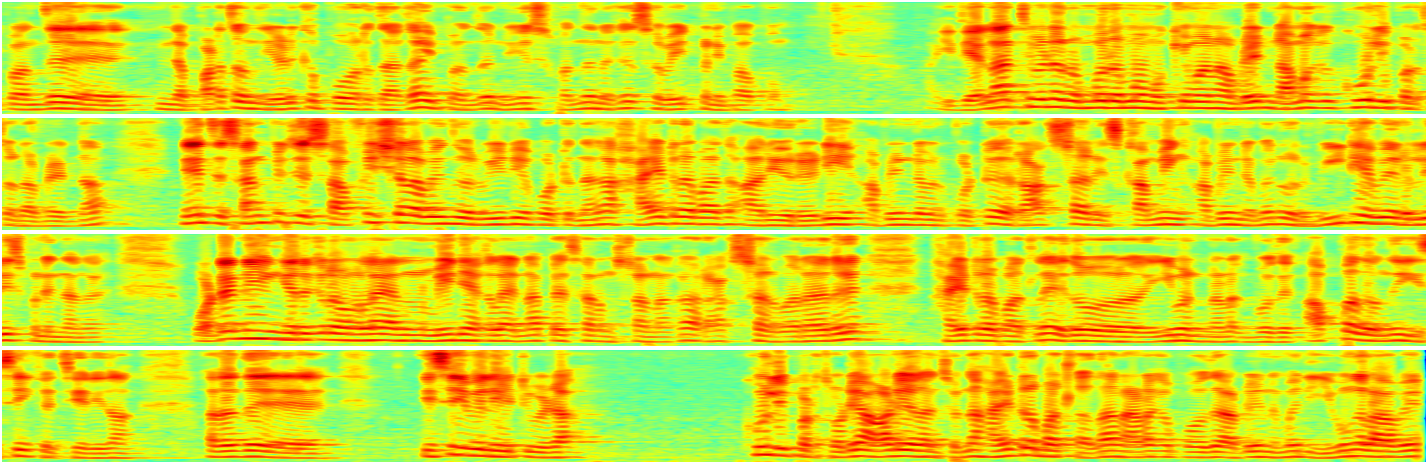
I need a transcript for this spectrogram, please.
இப்போ வந்து இந்த படத்தை வந்து எடுக்க போகிறதாக இப்போ வந்து நியூஸ் வந்து எனக்கு ஸோ வெயிட் பண்ணி பார்ப்போம். இது எல்லாத்தையும் விட ரொம்ப ரொம்ப முக்கியமான அப்டேட் நமக்கு கூலி படத்தோட அப்டேட் தான். நேற்று சன் பிக்சர்ஸ் அஃபிஷியலாக வந்து ஒரு வீடியோ போட்டிருந்தாங்க ஹைதராபாத் ஆர் யூ ரெடி அப்படின்ற மாதிரி போட்டு ராக் ஸ்டார் இஸ் கம்மிங் அப்படின்ற மாதிரி ஒரு வீடியோவே ரிலீஸ் பண்ணியிருந்தாங்க. உடனே இங்கே இருக்கிறவங்களாம் மீடியாக்கெல்லாம் என்ன பேச ஆரம்பிச்சிட்டாங்கனாக்கா ராக் ஸ்டார் வராரு ஹைதராபாத்தில் ஏதோ ஈவெண்ட் நடக்க போகுது. அப்போ அது வந்து இசை கச்சேரி தான். அதாவது இசை வெளியீட்டு விழா. கூலி படத்தோடைய ஆடியோ லான்ச் வந்து ஹைதராபாத்தில் தான் நடக்க போகுது அப்படின்ற மாதிரி இவங்களாவே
